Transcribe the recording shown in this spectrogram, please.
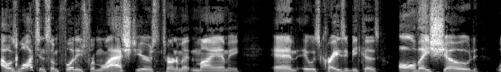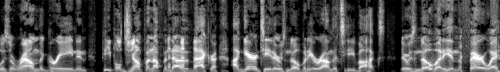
I was watching some footage from last year's tournament in Miami, and it was crazy because all they showed was around the green and people jumping up and down in the background. I guarantee there was nobody around the tee box. There was nobody in the fairway,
